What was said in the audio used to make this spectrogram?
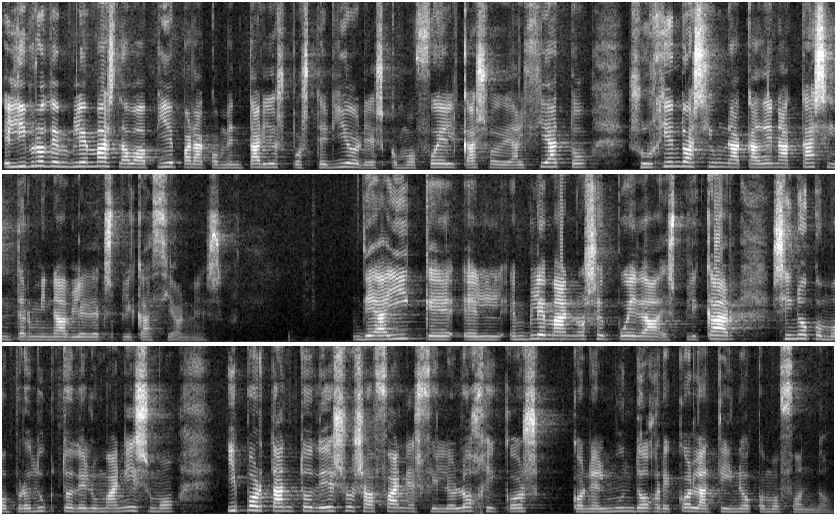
El libro de emblemas daba pie para comentarios posteriores, como fue el caso de Alciato, surgiendo así una cadena casi interminable de explicaciones. De ahí que el emblema no se pueda explicar sino como producto del humanismo y por tanto de esos afanes filológicos con el mundo grecolatino como fondo.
